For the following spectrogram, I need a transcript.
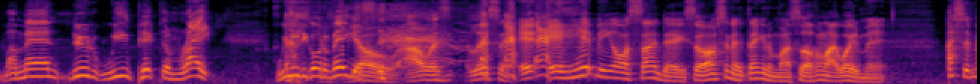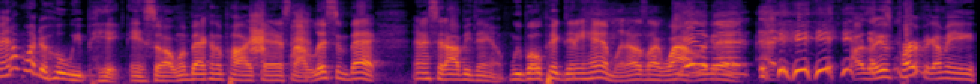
My man, dude, we picked him right. We need to go to Vegas. Yo, I was listen. It, it hit me on Sunday, so I'm sitting there thinking to myself, I'm like, wait a minute. I said, man, I wonder who we picked, and so I went back in the podcast and I listened back, and I said, I'll be damned. We both picked Denny Hamlin. I was like, wow, Yeah, look man. at that. I, I was like, it's perfect. I mean,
